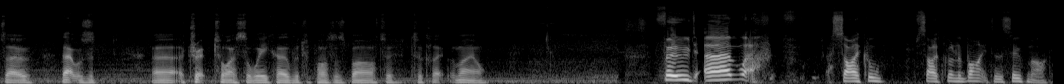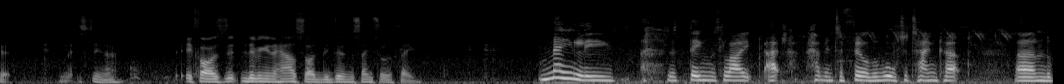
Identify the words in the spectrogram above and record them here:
So that was a, uh, a trip twice a week over to Potter's Bar to, to collect the mail. Food, um, well, a cycle, cycle on a bike to the supermarket. It's, you know, if I was living in a house, I'd be doing the same sort of thing. Mainly the things like having to fill the water tank up. Um, the,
